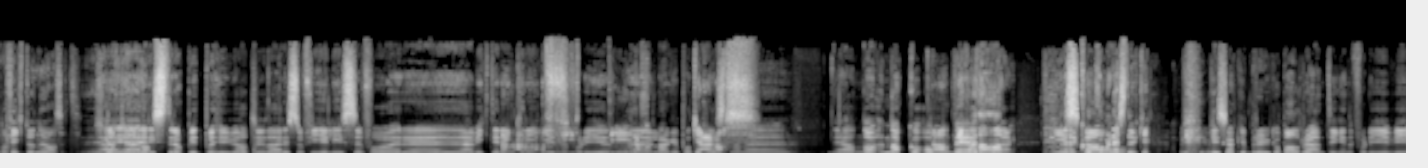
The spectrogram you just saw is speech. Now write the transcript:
Nå fikk du den uansett. Ja, jeg rister opp litt på huet at hun der Sofie Elise får, er viktigere enn krigen Ah, fordi hun eh, lager podkast Ja, nok om Ja, det det. kan vi ta en annen gang. Vi skal, kommer neste uke. Vi skal ikke bruke opp all rantingen, fordi vi,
